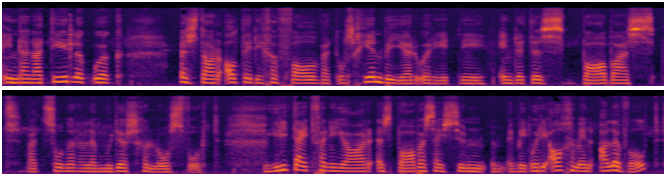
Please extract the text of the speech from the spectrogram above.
En dan natuurlik ook is daar altyd die geval wat ons geen beheer oor het nie en dit is babas wat sonder hulle moeders gelos word. Hierdie tyd van die jaar is baba seisoen met oor die algemeen alle wild,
